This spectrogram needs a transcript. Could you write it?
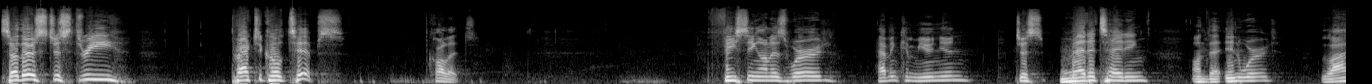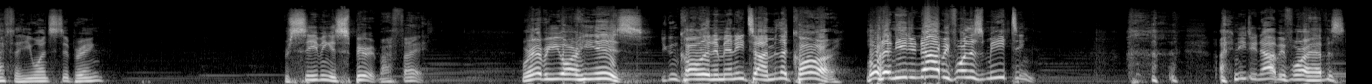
So there's just three practical tips. Call it feasting on his word, having communion, just meditating on the inward life that he wants to bring, receiving his spirit by faith. Wherever you are, He is. You can call on Him anytime in the car. Lord, I need you now before this meeting. I need you now before I have this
